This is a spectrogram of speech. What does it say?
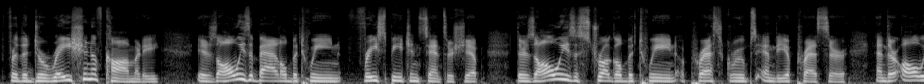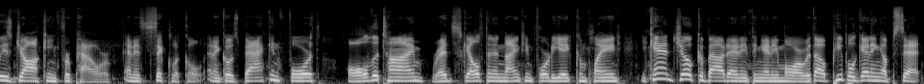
for the duration of comedy. There's always a battle between free speech and censorship. There's always a struggle between oppressed groups and the oppressor, and they're always jockeying for power, and it's cyclical, and it goes back and forth all the time. Red Skelton in 1948 complained, You can't joke about anything anymore without people getting upset.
